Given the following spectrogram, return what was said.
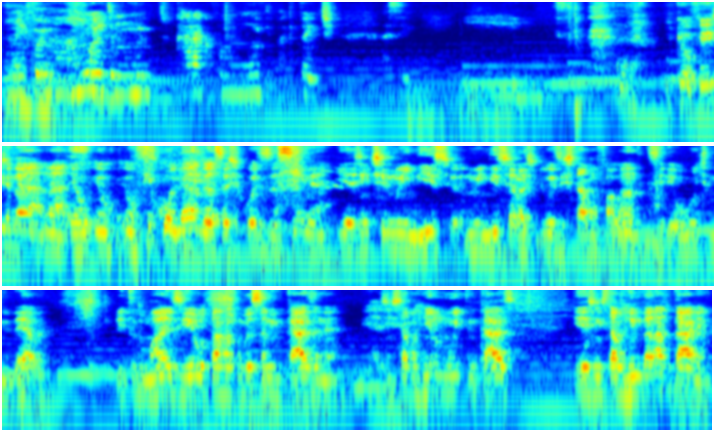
Também foi Ah, muito, muito. Caraca, foi muito impactante. O que eu vejo na. na- eu, eu, eu fico olhando essas coisas assim, né? E a gente no início, no início elas duas estavam falando, que seria o último dela e tudo mais, e eu tava conversando em casa, né? E a gente tava rindo muito em casa. E a gente tava rindo da Natália.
